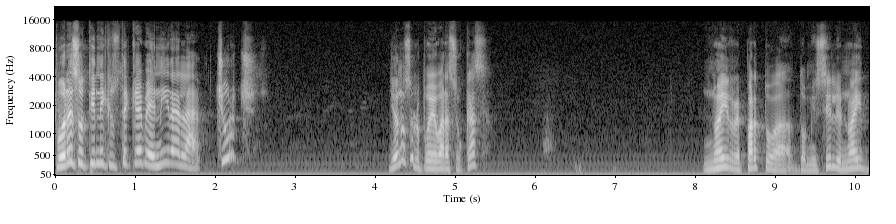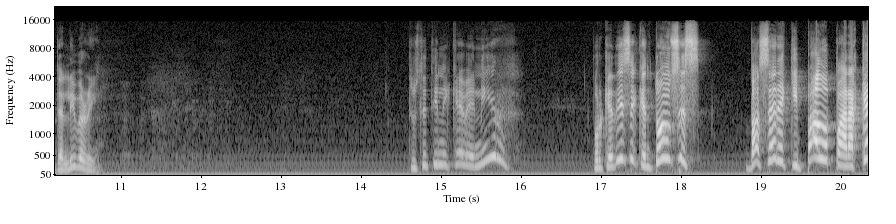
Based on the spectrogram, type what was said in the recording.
Por eso tiene que usted que venir a la church. Yo no se lo puedo llevar a su casa. No hay reparto a domicilio, no hay delivery. Usted tiene que venir. Porque dice que entonces va a ser equipado para qué?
